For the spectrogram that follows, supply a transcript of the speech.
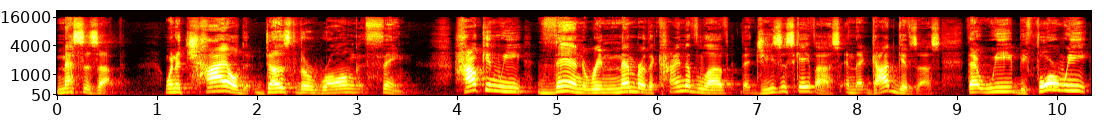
messes up, when a child does the wrong thing, how can we then remember the kind of love that Jesus gave us and that God gives us that we, before we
